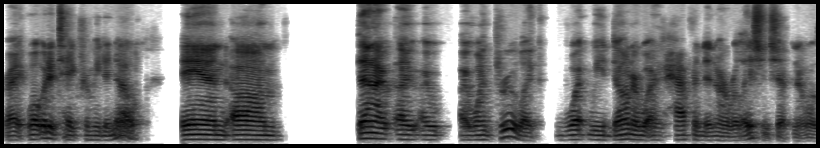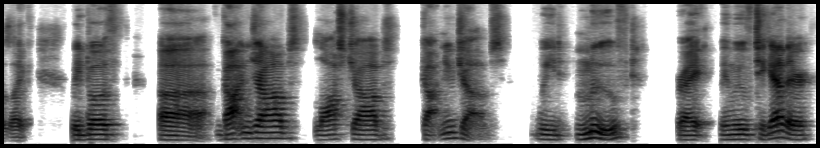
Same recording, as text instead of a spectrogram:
Right? What would it take for me to know? And um, then I, I I went through like what we had done or what happened in our relationship, and it was like we'd both uh, gotten jobs, lost jobs, got new jobs. We'd moved, right? We moved together.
